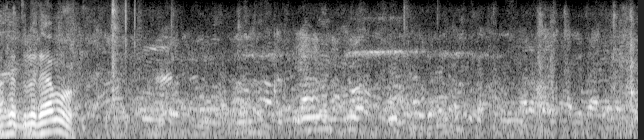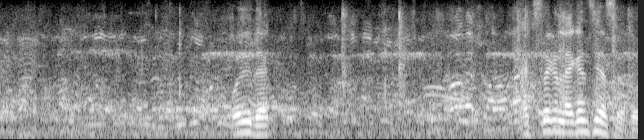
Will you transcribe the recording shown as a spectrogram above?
আচ্ছা তুলে দেখাবো? ওই দেখ। এক সেকেন্ড ল্যাগেন্সি আছে তো।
